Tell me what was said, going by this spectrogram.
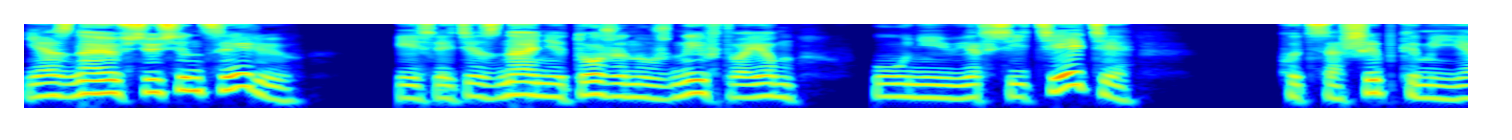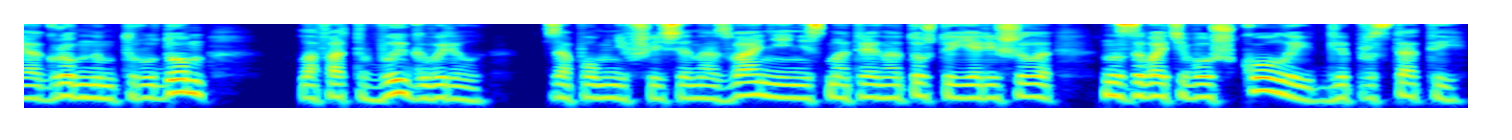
«Я знаю всю Сенцерию. Если эти знания тоже нужны в твоем университете, Хоть с ошибками и огромным трудом Лафат выговорил запомнившееся название, несмотря на то, что я решила называть его школой для простоты.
